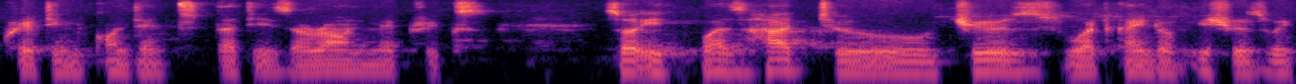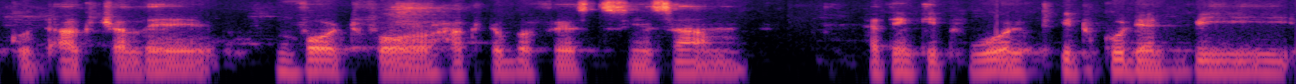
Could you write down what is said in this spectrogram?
creating content that is around metrics. So it was hard to choose what kind of issues we could actually vote for Hacktoberfest since um, I think it won't, it couldn't be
